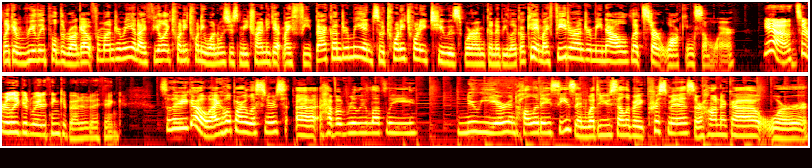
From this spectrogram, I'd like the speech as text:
Like it really pulled the rug out from under me. And I feel like 2021 was just me trying to get my feet back under me. And so 2022 is where I'm going to be like, okay, my feet are under me now. Let's start walking somewhere. Yeah, that's a really good way to think about it, I think. So there you go. I hope our listeners uh, have a really lovely new year and holiday season, whether you celebrate Christmas or Hanukkah or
